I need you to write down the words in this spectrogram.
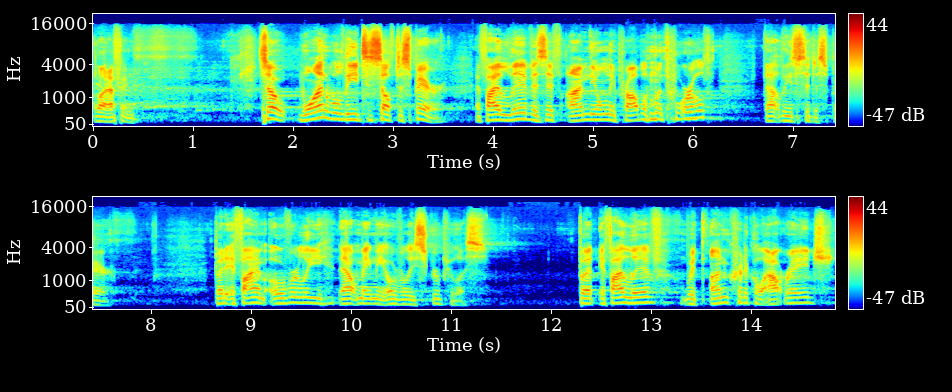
laughing. So, one will lead to self despair. If I live as if I'm the only problem with the world, that leads to despair. But if I am overly, that will make me overly scrupulous. But if I live with uncritical outrage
